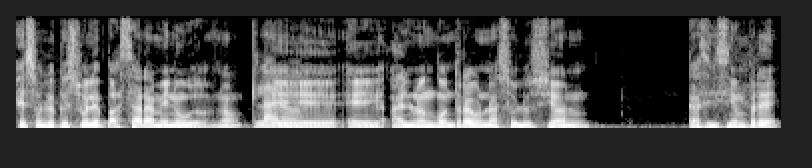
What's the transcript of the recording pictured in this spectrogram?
Eso es lo que suele pasar a menudo, ¿no? Claro. Eh, eh, al no encontrar una solución, casi siempre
